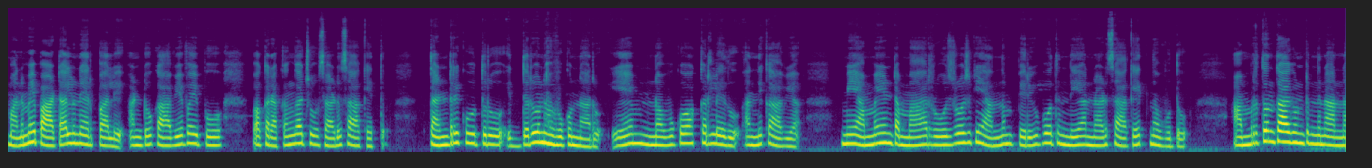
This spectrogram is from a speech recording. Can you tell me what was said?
మనమే పాఠాలు నేర్పాలి అంటూ కావ్య వైపు ఒక రకంగా చూశాడు సాకేత్. తండ్రి కూతురు ఇద్దరూ నవ్వుకున్నారు. ఏం నవ్వుకోక్కర్లేదు అంది కావ్య. మీ అమ్మ ఏంటమ్మా రోజు రోజుకి అందం పెరిగిపోతుంది అన్నాడు సాకేత్ నవ్వుతూ. అమృతం తాగి ఉంటుంది నాన్న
